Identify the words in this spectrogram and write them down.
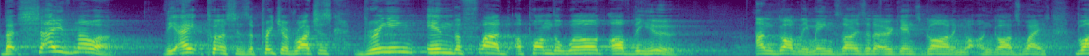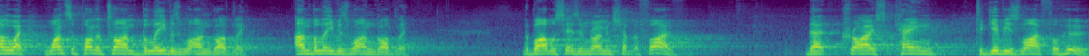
but saved Noah, the eight persons, the preacher of righteousness, bringing in the flood upon the world of the who? Ungodly means those that are against God and on God's ways. By the way, once upon a time, believers were ungodly. Unbelievers were ungodly. The Bible says in Romans chapter 5 that Christ came to give his life for who?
